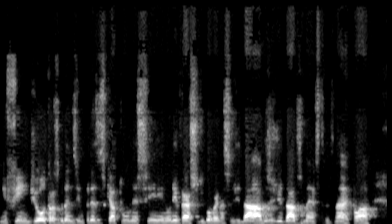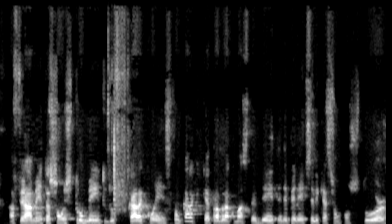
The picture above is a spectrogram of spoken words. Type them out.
enfim, de outras grandes empresas que atuam nesse universo de governança de dados e de dados mestres, né? Então a, a ferramenta é só um instrumento do cara que conhece. Então, o cara que quer trabalhar com Master Data, independente se ele quer ser um consultor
